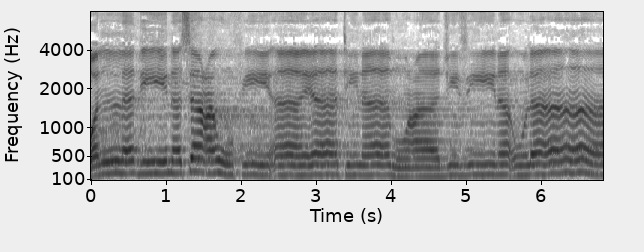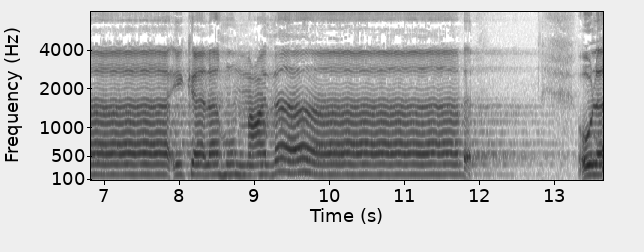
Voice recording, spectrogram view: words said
والذين سعوا في آياتنا معاجزين أولئك لهم عذاب. أولئك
